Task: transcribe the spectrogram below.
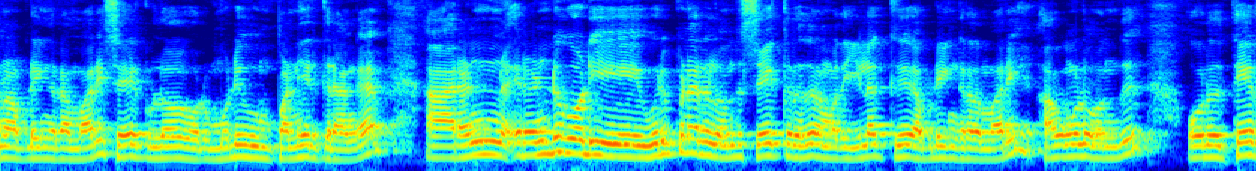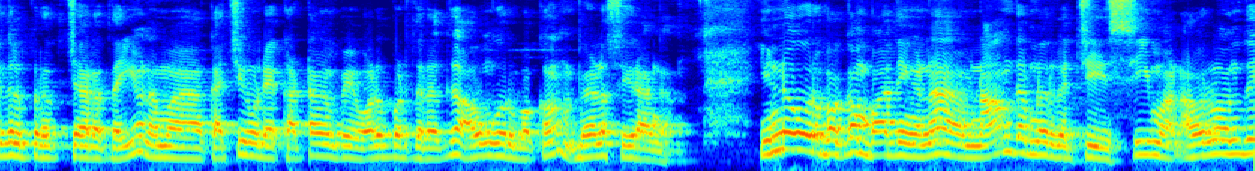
நடத்தணும் அப்படிங்கிற மாதிரி செயற்குழு ஒரு முடிவும் பண்ணியிருக்கிறாங்க. ரெண்டு ரெண்டு கோடி உறுப்பினர்கள் வந்து சேர்க்கறது நமது இலக்கு அப்படிங்கிற மாதிரி அவங்களும் வந்து ஒரு தேர்தல் பிரச்சாரத்தையும் நம்ம கட்சியினுடைய கட்டமைப்பை வலுப்படுத்துறதுக்கு அவங்க ஒரு பக்கம் வேலை செய்கிறாங்க இன்னும் ஒரு பக்கம் பார்த்தீங்கன்னா நாம் தமிழர் கட்சி சீமான். அவர் வந்து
